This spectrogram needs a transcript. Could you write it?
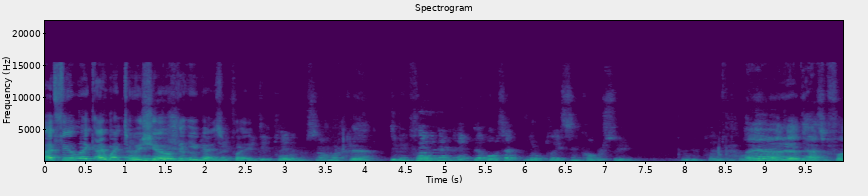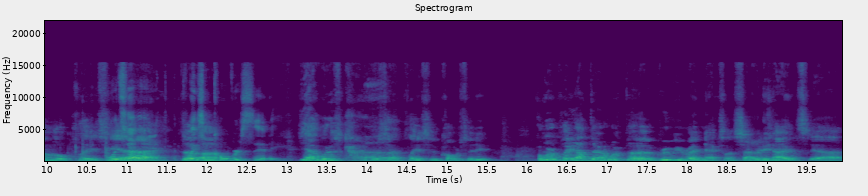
I feel like I went to don't a show we that you have, guys but I think played. We did play with them somewhere. Yeah. Did we play with them at the, what was that little place in Culver City? Who did we play with in Oh, Culver yeah, City? that- that's a fun little place. What's yeah. that? The, Place in uh, Culver City. Yeah, what is God? What's Um, that place in Culver City? But we were playing out there with the Groovy Rednecks on Saturday nights. Yeah,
